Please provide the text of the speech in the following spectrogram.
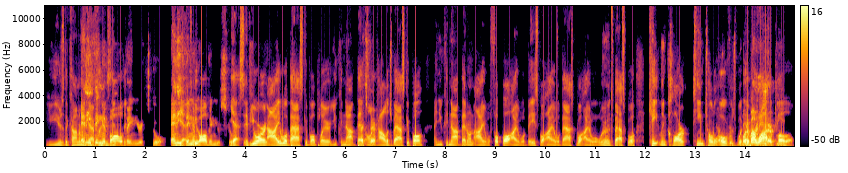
you use the Connor anything McCaffrey involving your school. Anything yeah, you, involving your school. Yes, if you are an Iowa basketball player, you cannot bet That's on fair. college basketball, and you cannot bet on Iowa football, Iowa baseball, Iowa basketball, Iowa women's basketball, Caitlin Clark, team total overs. What about water polo?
